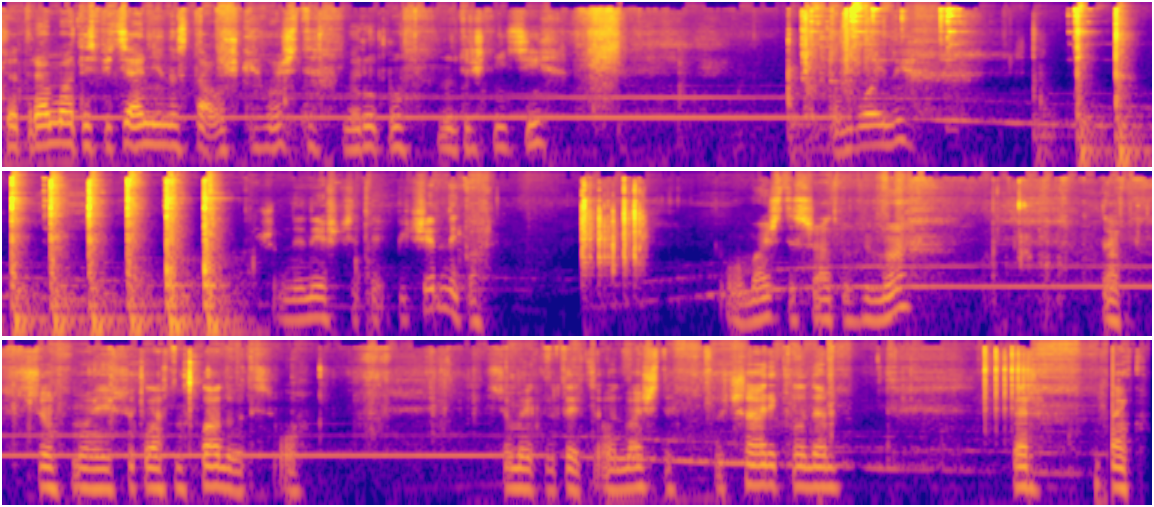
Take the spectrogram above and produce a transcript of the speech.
Все, треба мати спеціальні наставочки. Бачите, беру по внутрішній цій обойми. Щоб не нищити підшипника. О, бачите, шату нема. Так, все, має все класно складуватись. О. Все має крутиться. От бачите, тут шарик кладемо. Тепер так,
